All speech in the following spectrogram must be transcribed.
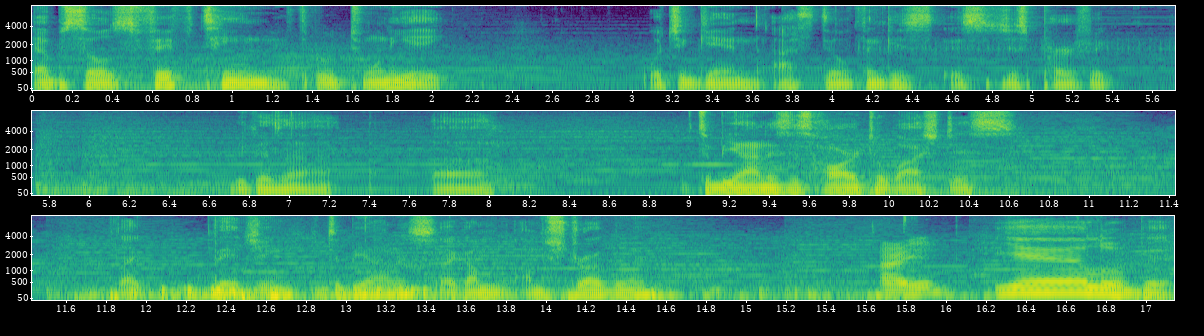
episodes 15 through 28, which again I still think is is just perfect because uh, uh, to be honest, it's hard to watch this like binging. To be honest, like I'm I'm struggling. Are you? Yeah, a little bit.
